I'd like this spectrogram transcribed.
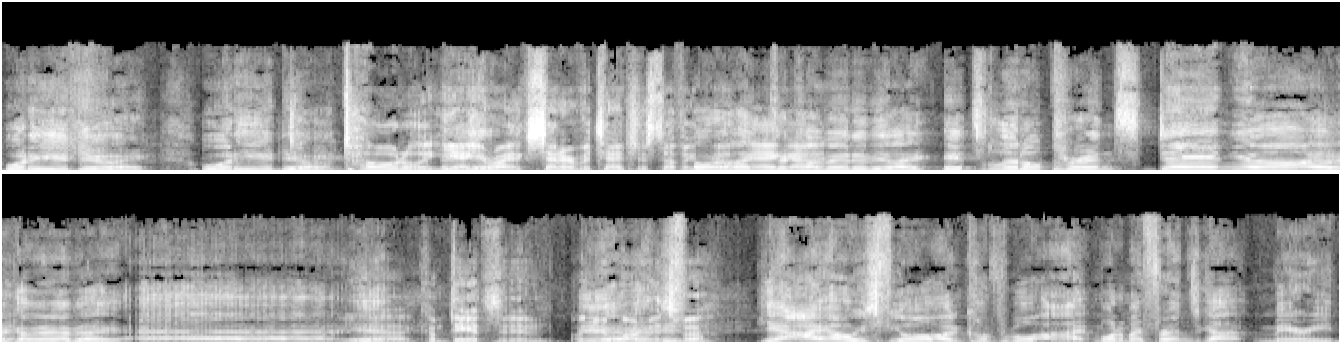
What are you doing? What are you doing?" totally. Yeah, Yeah. you're right. Like center of attention stuff. Like, Or okay, like to come in and be like, "It's little Prince Daniel." Would come in and be like, uh, Yeah, come dancing in on your bar mitzvah. Yeah, I always feel uncomfortable. I, one of my friends got married,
